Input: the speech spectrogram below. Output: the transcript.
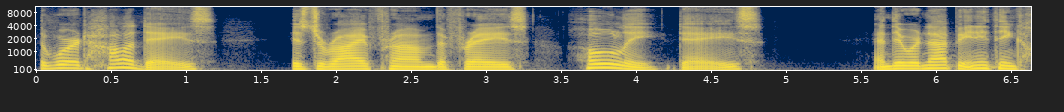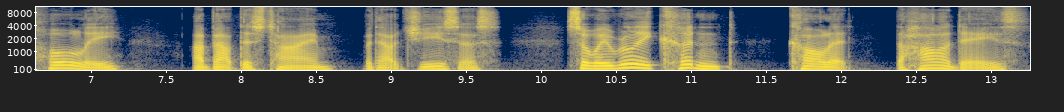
the word holidays is derived from the phrase holy days, and there would not be anything holy about this time without Jesus, so we really couldn't call it the holidays,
